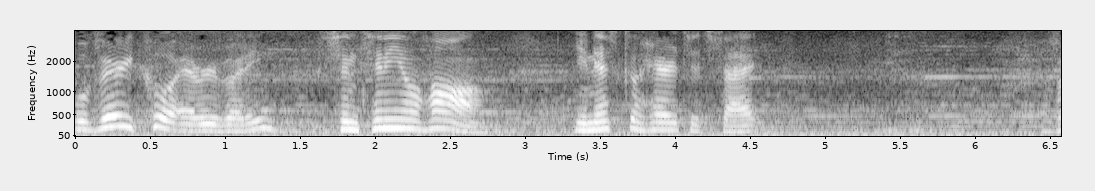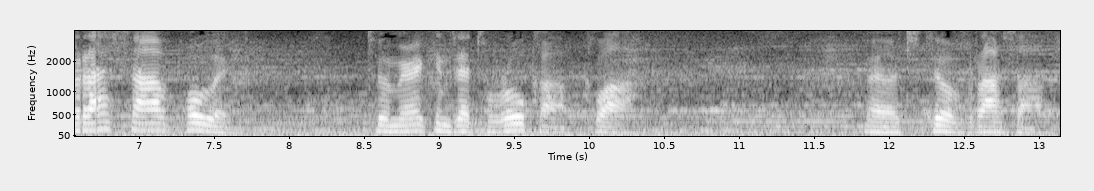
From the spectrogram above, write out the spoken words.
Well, very cool, everybody. Centennial Hall, UNESCO Heritage Site, Wrocław, Poland. To Americans, that's Wrocław. Well, it's still Wrocław.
